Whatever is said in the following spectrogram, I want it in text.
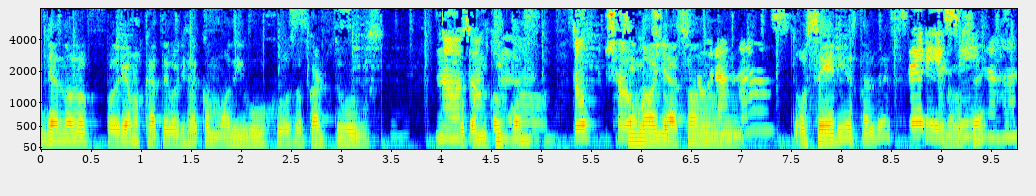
ya no lo podríamos categorizar como dibujos o cartoons. No, son como top shows. Sino ya son. O series, tal vez. Series, sí, ajá.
